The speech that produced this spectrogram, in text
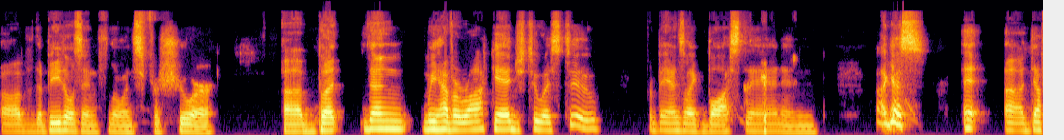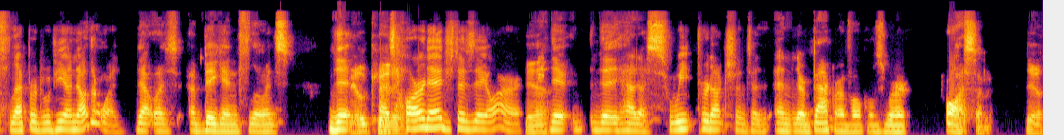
of the Beatles' influence, for sure. Uh, but then we have a rock edge to us too, for bands like Boston, and I guess eh, uh, Def Leppard would be another one that was a big influence. That No as hard edged as they are, Yeah. they they had a sweet production to, and their background vocals were awesome. Yeah.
